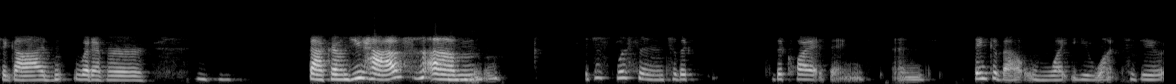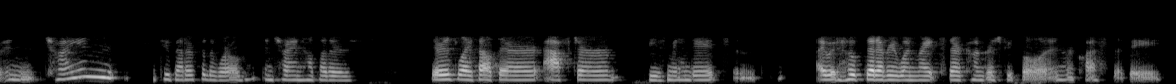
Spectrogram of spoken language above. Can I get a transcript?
to God, whatever mm-hmm. background you have. Um, mm-hmm. Just listen to the to the quiet things and think about what you want to do and try and do better for the world and try and help others. There is life out there after these mandates and I would hope that everyone writes their congresspeople and requests that they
